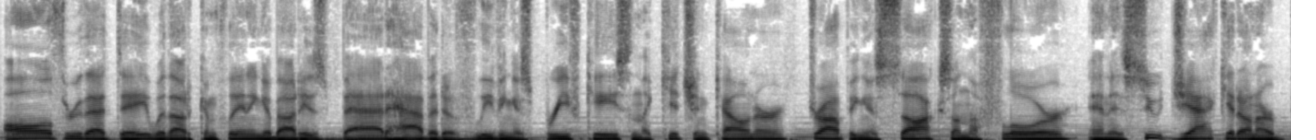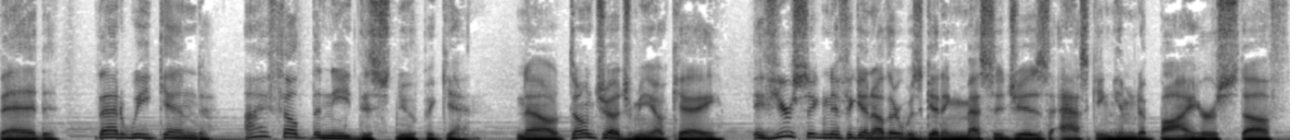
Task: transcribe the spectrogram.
all through that day without complaining about his bad habit of leaving his briefcase on the kitchen counter, dropping his socks on the floor, and his suit jacket on our bed. That weekend, I felt the need to snoop again. Now, don't judge me, okay? If your significant other was getting messages asking him to buy her stuff,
